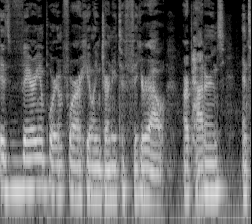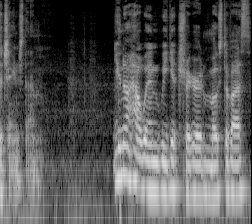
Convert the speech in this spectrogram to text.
it's very important for our healing journey to figure out our patterns and to change them. You know how when we get triggered, most of us,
